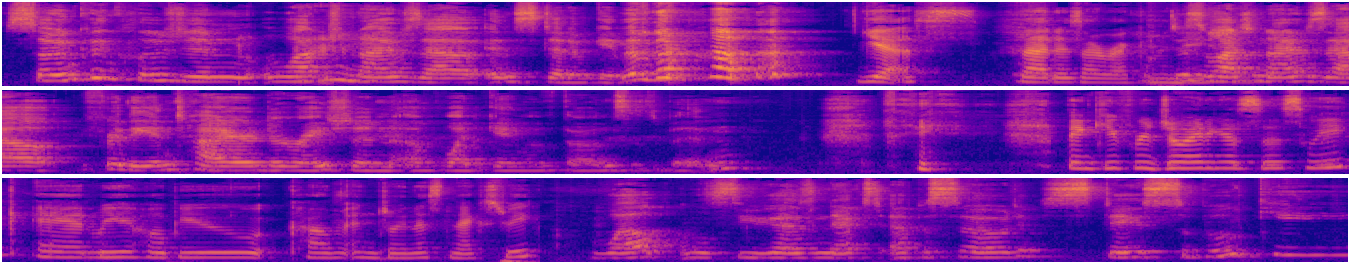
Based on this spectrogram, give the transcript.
So in conclusion, watch Knives Out instead of Game of Thrones. Yes, that is our recommendation. Just watch Knives Out for the entire duration of what Game of Thrones has been. Thank you for joining us this week, and we hope you come and join us next week. Well, we'll see you guys next episode. Stay spooky.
